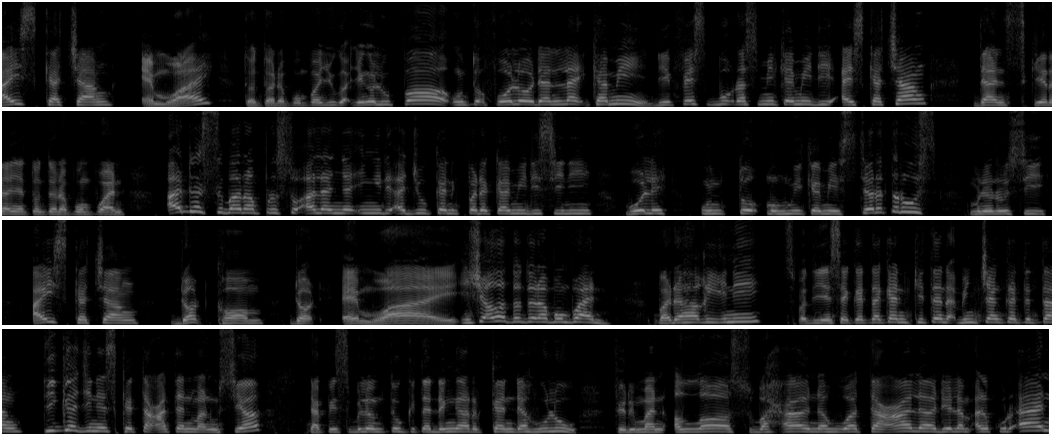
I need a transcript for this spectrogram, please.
Ais Kacang MY. Tuan-tuan dan perempuan juga jangan lupa untuk follow dan like kami di Facebook rasmi kami di Ais Kacang. Dan sekiranya tuan-tuan dan perempuan ada sebarang persoalan yang ingin diajukan kepada kami di sini, boleh untuk menghubungi kami secara terus menerusi aiskacang.com.my. InsyaAllah tuan-tuan dan perempuan, pada hari ini, seperti yang saya katakan, kita nak bincangkan tentang tiga jenis ketaatan manusia. Tapi sebelum tu kita dengarkan dahulu firman Allah Subhanahu Wa Taala dalam Al-Quran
